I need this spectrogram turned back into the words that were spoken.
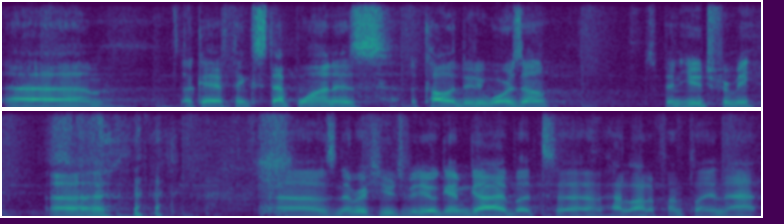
Um, okay, I think step one is a Call of Duty Warzone. It's been huge for me. Uh, uh, I was never a huge video game guy, but uh, had a lot of fun playing that.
